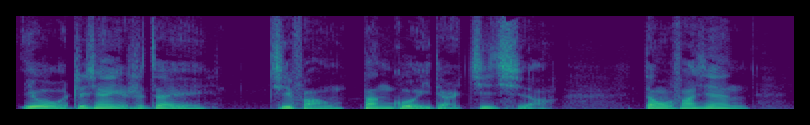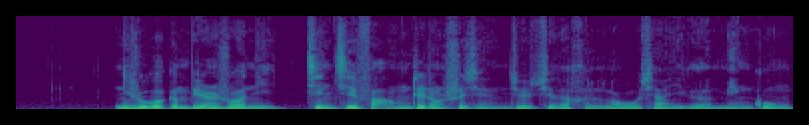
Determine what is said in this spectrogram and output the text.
因为我之前也是在机房搬过一点机器啊，但我发现，你如果跟别人说你进机房这种事情，你就觉得很 low，像一个民工。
